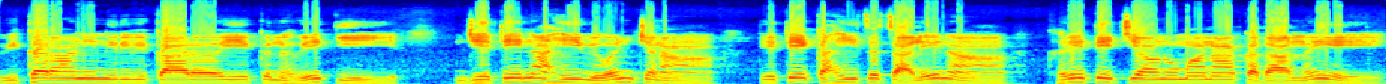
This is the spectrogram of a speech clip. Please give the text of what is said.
विकार आणि निर्विकार एक नव्हे की जेथे नाही विवंचना तेथे काहीच चालेना खरे त्याची अनुमाना कदा नये.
